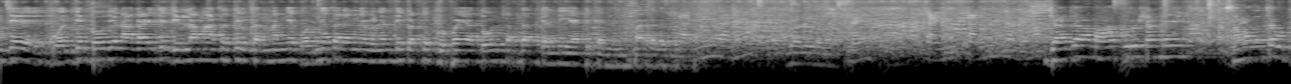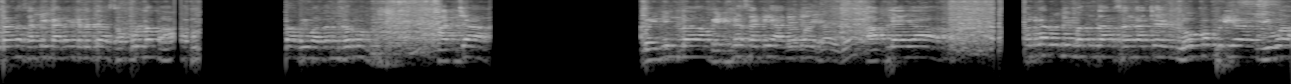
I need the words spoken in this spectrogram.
आमचे वंचित बहुजन आघाडीचे जिल्हा महासचिव सन्मान्य भोजनेकर यांना विनंती करतो कृपया दोन शब्दात त्यांनी या ठिकाणी मार्गदर्शन. ज्या ज्या महापुरुषांनी समाजाच्या उत्थानासाठी कार्य केलं त्या संपूर्ण महापुरुषांना अभिवादन करून आजच्या बहिणींना भेटण्यासाठी आलेले आपल्या या मतदारसंघाचे लोकप्रिय युवा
